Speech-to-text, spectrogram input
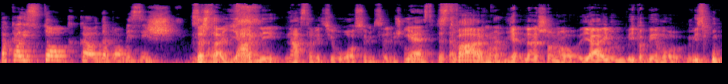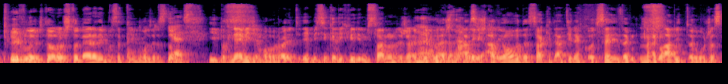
pa kao iz tog, kao da pomisliš, Znaš šta, jadni nastavnici u osnovnim i srednjim školama. Jeste, to je tako. Stvarno, Da. ja, znaš, ono, ja imam, ipak mi imamo, mi smo privileged ono što ne radimo sa tim uzrastom. jes, Ipak ne viđamo roditelje. Mislim, kad ih vidim, stvarno ne želim da ih Ne, gledam, ali, ali ovo da svaki dan ti neko sedi da, na glavi, to je užas.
